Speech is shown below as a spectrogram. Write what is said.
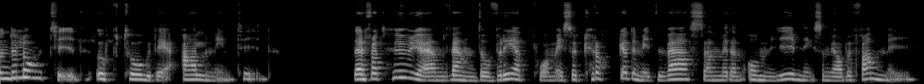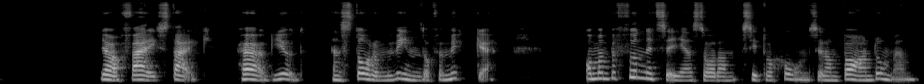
Under lång tid upptog det all min tid. Därför att hur jag än vände och vred på mig så krockade mitt väsen med den omgivning som jag befann mig i. Jag var färgstark, högljudd, en stormvind och för mycket. Om man befunnit sig i en sådan situation sedan barndomen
